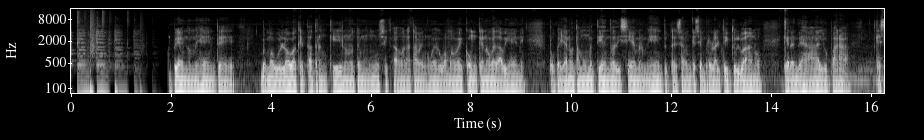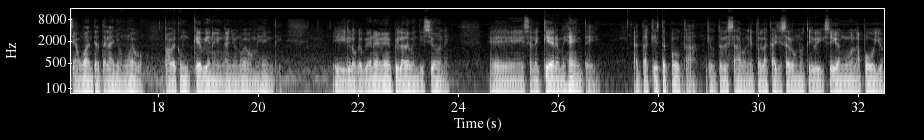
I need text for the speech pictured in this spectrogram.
Mi gente. Vemos a Bulova que está tranquilo, no tengo música, ahora estaba en juego. Vamos a ver con qué novedad viene, porque ya no estamos metiendo a diciembre, mi gente. Ustedes saben que siempre los artistas urbanos quieren dejar algo para que se aguante hasta el año nuevo, para ver con qué viene en año nuevo, mi gente. Y lo que viene es pila de bendiciones. Eh, se le quiere, mi gente. Hasta aquí esta época, que ustedes saben, esto es la calle 01 TV. Sigan con el apoyo.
